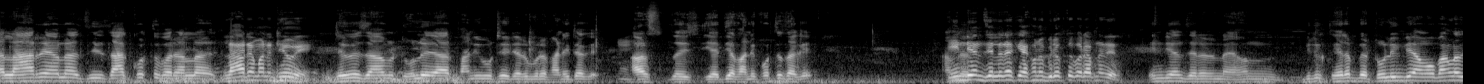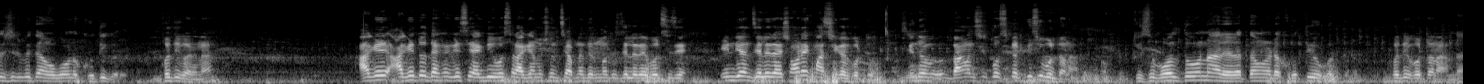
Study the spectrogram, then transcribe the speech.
আর লাহারে আল্লাহ যে যা করতে পারে আল্লাহ লাহারে মানে ঢেউয়ে? ঢেউয়ে যা আমরা ঢোলে আর পানি উঠে এটার উপরে পানি থাকে আর ইয়ে দিয়ে পানি পড়তে থাকে। ইন্ডিয়ান জেলেরা কি এখনও বিরক্ত করে আপনাদের? ইন্ডিয়ান জেলেরা না এখন বিরক্ত হেরা ট্রোলিং দিয়ে আমার বাংলাদেশের ভিতরে আমাকে অনেক ক্ষতি করে। ক্ষতি করে না? আগে আগে তো দেখা গেছে এক দুই বছর আগে আমি শুনছি আপনাদের মতো জেলেরা বলছে যে ইন্ডিয়ান জেলেরা এসে অনেক মাছ শিকার করতো। কিন্তু বাংলাদেশের কোস্ট গার্ড কিছু বলতো না? কিছু বলতো না আর এরা তেমন একটা ক্ষতিও করতো না। ক্ষতি করতো না? না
